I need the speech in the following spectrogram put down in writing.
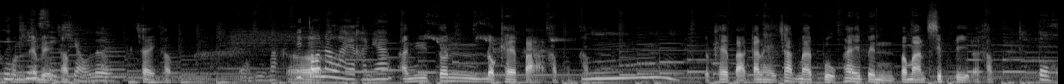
พื้นคุณที่เอเบสีครับเขียวเลยใช่ครับโอ้ดีมากเอ่อนี่ต้นอะไรคะเนี่ยอันนี้ต้นดอกแคป่าครับผมครับอืมดอกแคป่าการแห่งชาติมาปลูกให้เป็นประมาณ 10 ปีแล้วครับ โอ้โห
